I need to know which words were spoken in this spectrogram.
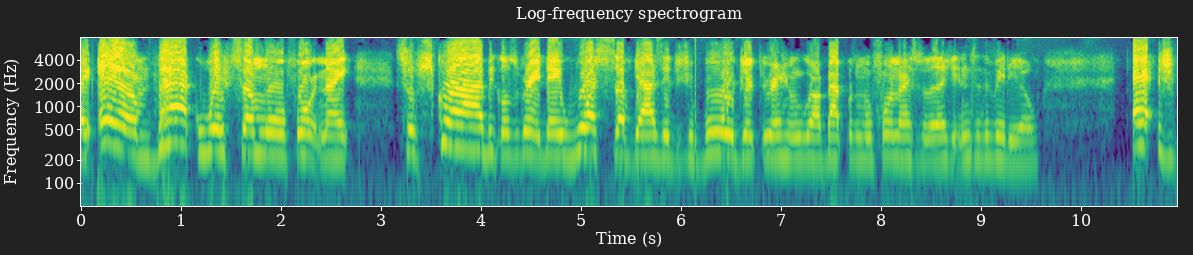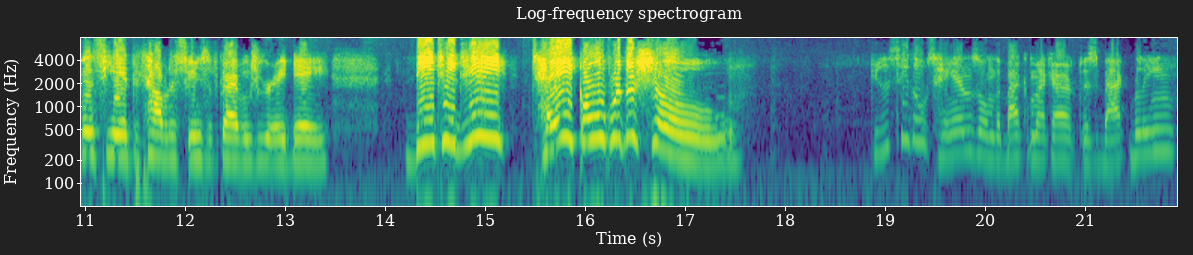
I am back with some more Fortnite. Subscribe because it's a great day. What's up, guys? It is your boy Jerky right here. We are back with more Fortnite, so let's get into the video. As you can see at the top of the screen, subscribe because great day. DTG, take over the show. Do you see those hands on the back of my character's back bling?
